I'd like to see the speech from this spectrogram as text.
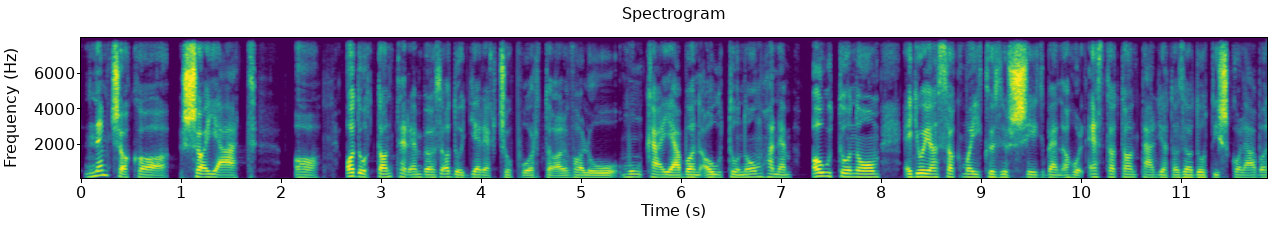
nem csak a saját a adott tanterembe az adott gyerekcsoporttal való munkájában autonóm, hanem autonóm egy olyan szakmai közösségben, ahol ezt a tantárgyat az adott iskolába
